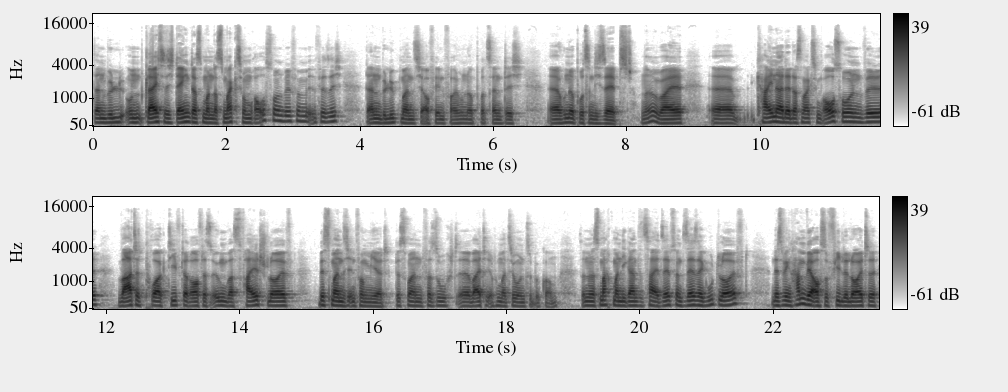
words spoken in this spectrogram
dann und gleichzeitig denkt, dass man das Maximum rausholen will für, für sich, dann belügt man sich auf jeden Fall hundertprozentig, äh, hundertprozentig selbst. Ne? Weil äh, keiner, der das Maximum rausholen will, wartet proaktiv darauf, dass irgendwas falsch läuft, bis man sich informiert, bis man versucht, äh, weitere Informationen zu bekommen. Sondern das macht man die ganze Zeit, selbst wenn es sehr, sehr gut läuft. Und deswegen haben wir auch so viele Leute,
